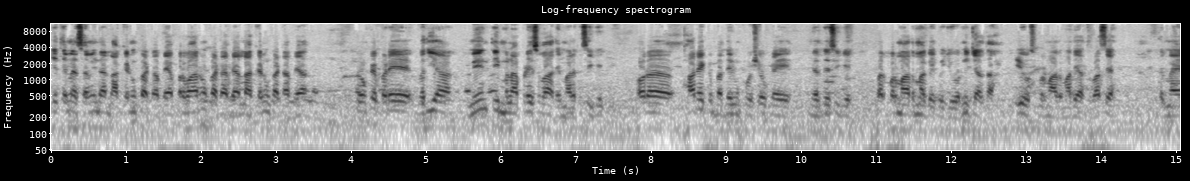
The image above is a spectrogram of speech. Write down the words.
ਜਿੱਥੇ ਮੈਂ ਸਮਝਦਾ ਇਲਾਕੇ ਨੂੰ ਘਾਟਾ ਪਿਆ ਪਰਿਵਾਰ ਨੂੰ ਘਾਟਾ ਪਿਆ ਇਲਾਕੇ ਨੂੰ ਘਾਟਾ ਪਿਆ ਕਿਉਂਕਿ ਬੜੇ ਵਧੀਆ ਮਿਹਨਤੀ ਮਲਾਪੜੇ ਸੁਭਾਅ ਦੇ ਮਾਲਕ ਸੀਗੇ। ਔਰ ਹਰ ਇੱਕ ਬੰਦੇ ਨੂੰ ਖੁਸ਼ ਹੋ ਕੇ ਮਿਲਦੇ ਸੀਗੇ। ਪਰ ਪਰਮਾਤਮਾ ਅੱਗੇ ਕੋਈ ਜ਼ੋਰ ਨਹੀਂ ਚੱਲਦਾ। ਇਹ ਉਸ ਪਰਮਾਤਮਾ ਦੇ ਹੱਥ ਵਸਿਆ ਤੇ ਮੈਂ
